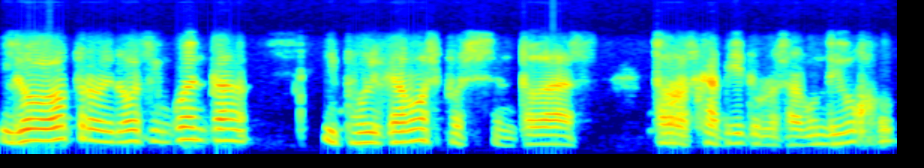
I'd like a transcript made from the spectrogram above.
y luego otro y luego cincuenta y publicamos pues en todas todos los capítulos algún dibujo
